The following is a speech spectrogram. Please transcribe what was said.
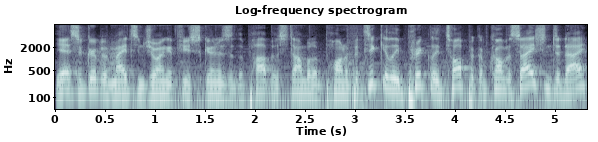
Yes, a group of mates enjoying a few schooners at the pub have stumbled upon a particularly prickly topic of conversation today,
